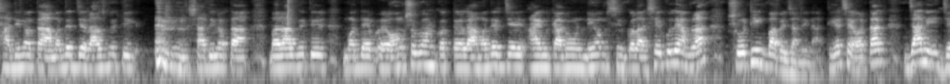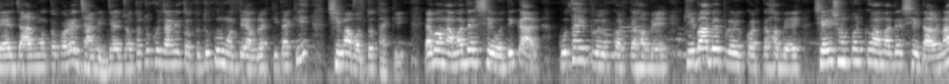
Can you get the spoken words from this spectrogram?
স্বাধীনতা, আমাদের যে রাজনৈতিক স্বাধীনতা বা রাজনীতির মধ্যে অংশগ্রহণ করতে হলে আমাদের যে আইন কানুন, নিয়ম শৃঙ্খলা সেগুলি আমরা সঠিকভাবে জানি না, ঠিক আছে? অর্থাৎ জানি যে যার মতো করে জানি, যে যতটুকু জানি ততটুকুর মধ্যে আমরা কি থাকি? সীমাবদ্ধ থাকি। এবং আমাদের সেই অধিকার কোথায় প্রয়োগ করতে হবে, কীভাবে প্রয়োগ করতে হবে, সেই সম্পর্কেও আমাদের সেই ধারণা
